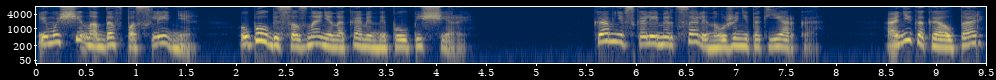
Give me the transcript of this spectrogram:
и мужчина, отдав последнее, упал без сознания на каменный пол пещеры. Камни в скале мерцали, но уже не так ярко. Они, как и алтарь,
